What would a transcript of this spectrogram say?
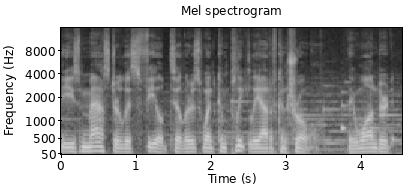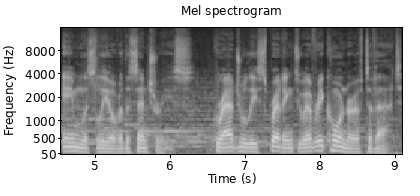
these masterless field tillers went completely out of control. They wandered aimlessly over the centuries, gradually spreading to every corner of Teyvat,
